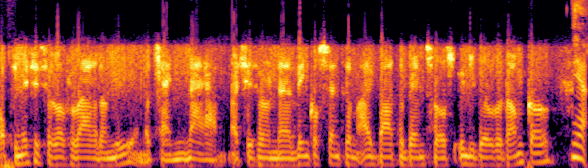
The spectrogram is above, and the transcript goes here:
optimistischer over waren dan nu. En dat zijn, nou ja, als je zo'n winkelcentrum uitbater bent zoals Unibail Rodamco, ja.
